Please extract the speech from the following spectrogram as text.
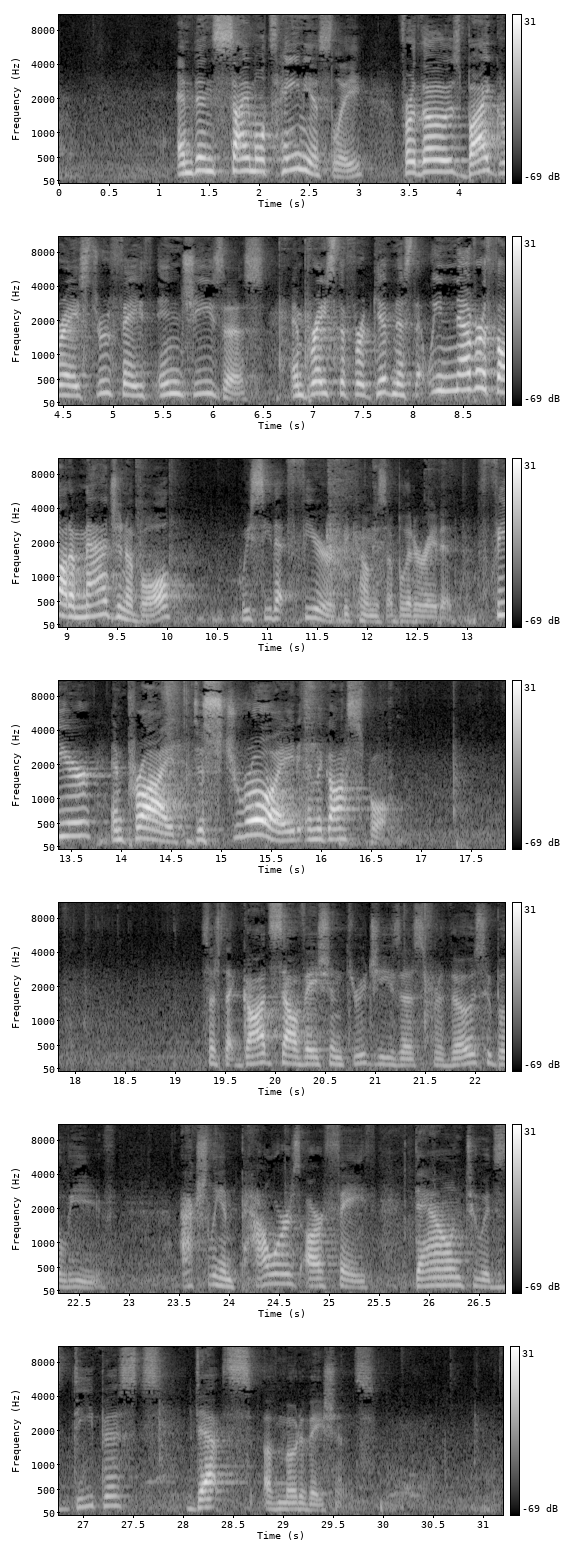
And then simultaneously, for those by grace through faith in Jesus, embrace the forgiveness that we never thought imaginable, we see that fear becomes obliterated. Fear and pride destroyed in the gospel such that God's salvation through Jesus for those who believe actually empowers our faith down to its deepest depths of motivations.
